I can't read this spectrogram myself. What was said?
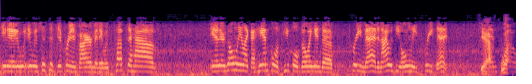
you know, it, it was just a different environment. It was tough to have, you know, there's only like a handful of people going into pre med, and I was the only pre med. Yeah. And well, so-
